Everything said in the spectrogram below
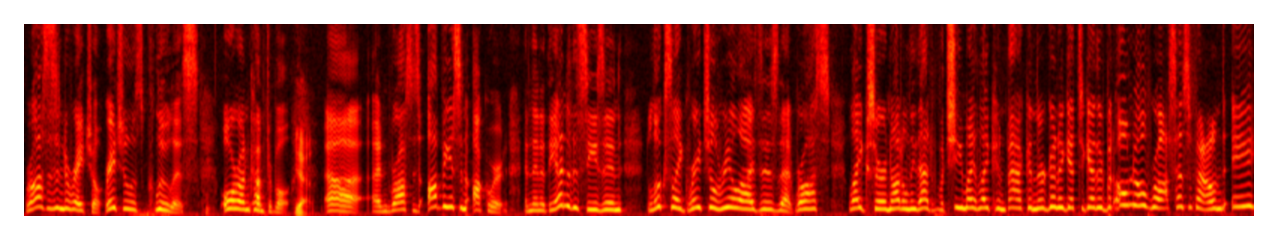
Ross is into Rachel. Rachel is clueless or uncomfortable. Yeah. Uh, and Ross is obvious and awkward. And then at the end of the season, looks like Rachel realizes that Ross likes her. Not only that, but she might like him back, and they're gonna get together. But oh no, Ross has found a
